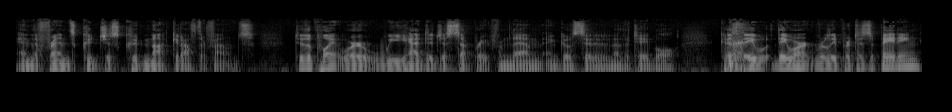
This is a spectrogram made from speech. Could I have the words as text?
and the friends could just could not get off their phones to the point where we had to just separate from them and go sit at another table because they they weren't really participating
